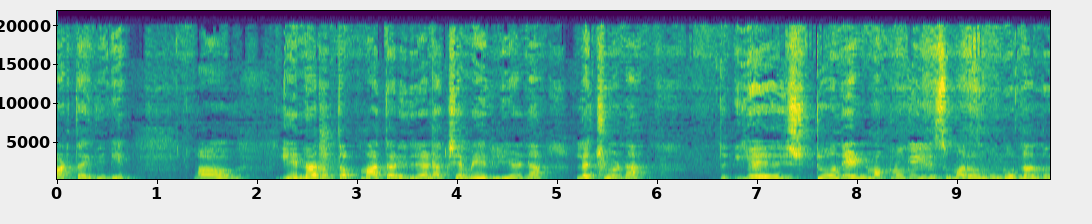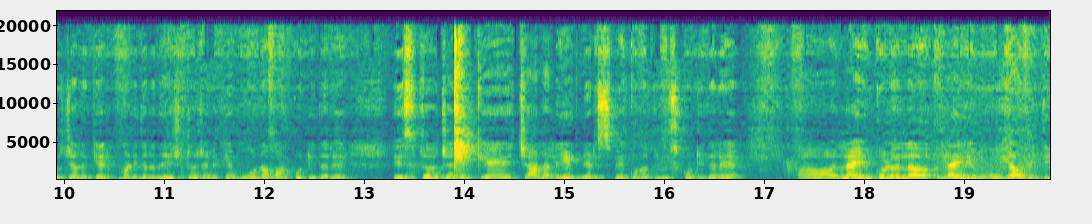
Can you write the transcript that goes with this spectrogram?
ಮಾಡ್ತಾ ಇದ್ದೀನಿ. ಏನಾದ್ರು ತಪ್ಪು ಮಾತಾಡಿದ್ರೆ ಅಣ್ಣ, ಕ್ಷಮೆ ಇರಲಿ ಅಣ್ಣ, ಲಚ್ಚು ಅಣ್ಣ. ಎಷ್ಟೊಂದು ಹೆಣ್ಮಕ್ಳಿಗೆ ಸುಮಾರು ಒಂದು ಮುನ್ನೂರು ನಾನ್ನೂರು ಜನಕ್ಕೆ ಹೆಲ್ಪ್ ಮಾಡಿದ್ದಾರೆ. ಅಂದರೆ ಎಷ್ಟೋ ಜನಕ್ಕೆ ಮೌನ ಮಾಡಿಕೊಟ್ಟಿದ್ದಾರೆ. ಎಷ್ಟೋ ಜನಕ್ಕೆ ಚಾನಲ್ ಹೇಗೆ ನಡೆಸಬೇಕು ಅನ್ನೋದು ತಿಳಿಸ್ಕೊಟ್ಟಿದ್ದಾರೆ. ಲೈವ್ಗಳೆಲ್ಲ ಲೈವ್ ಯಾವ ರೀತಿ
